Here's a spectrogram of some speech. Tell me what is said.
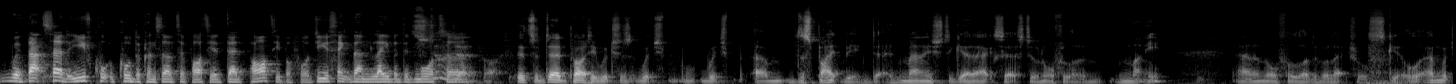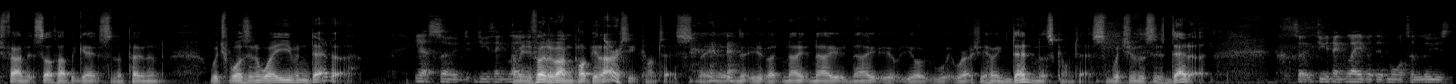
with that said, you've called, called, the Conservative Party a dead party before. Do you think then Labour did more it's to? A it's a dead party which is which which, um, despite being dead, managed to get access to an awful lot of money and an awful lot of electoral skill, and which found itself up against an opponent which was in a way even deader. Yes. So, do you think? I mean, you've heard of unpopularity contests. now, now, now you're, we're actually having deadness contests. Which of us is deader? So, do you think Labour did more to lose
